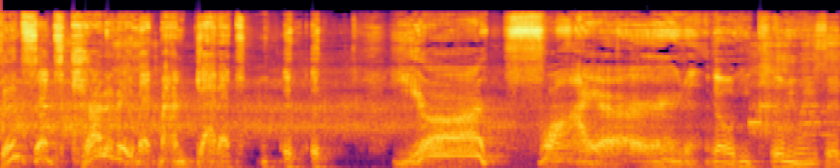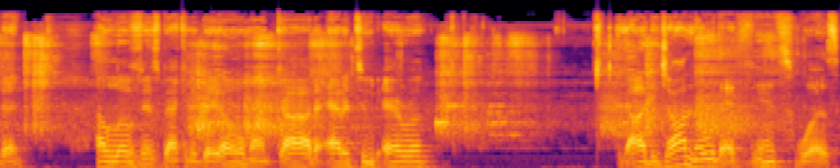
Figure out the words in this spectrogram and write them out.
Vincent Kennedy, McMahon, damn it. You're fired. Yo, he killed me when he said that. I love Vince back in the day. Oh my God, the Attitude Era. Y'all, did y'all know that Vince was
